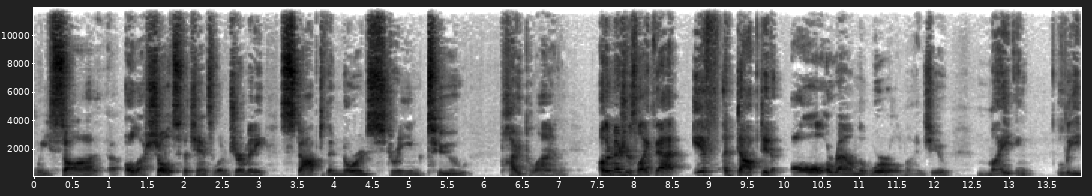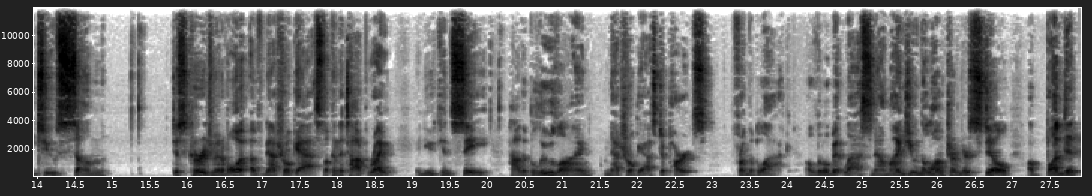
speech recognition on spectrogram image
We saw uh, Olaf Scholz, the Chancellor of Germany, stopped the Nord Stream 2 pipeline. Other measures like that, if adopted all around the world, mind you, might lead to some discouragement of, oil, of natural gas. Look in the top right, and you can see how the blue line of natural gas departs from the black. A little bit less. Now, mind you, in the long term, there's still abundant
